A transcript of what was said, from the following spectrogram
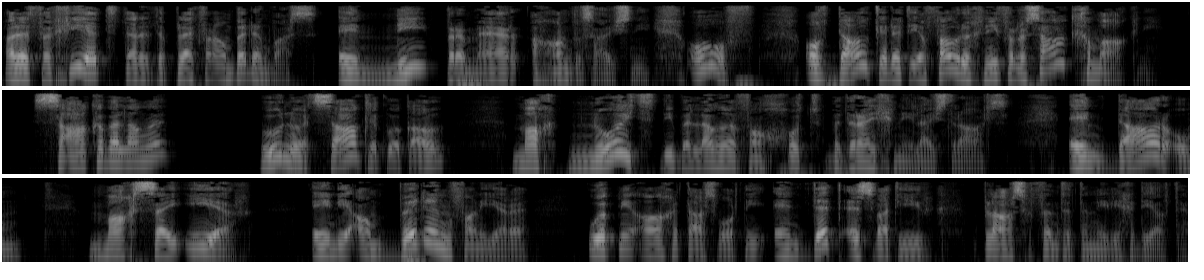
Hulle het vergeet dat dit 'n plek van aanbidding was en nie primêr 'n handelshuis nie. Of of dalk het dit eenvoudig nie vir hulle saak gemaak nie. Sakebelange, hoe noodsaaklik ook al, mag nooit die belange van God bedreig nie, luisteraars. En daarom mag sy eer en die aanbidding van die Here ook nie aangetast word nie en dit is wat hier plaasgevind het in hierdie gedeelte.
